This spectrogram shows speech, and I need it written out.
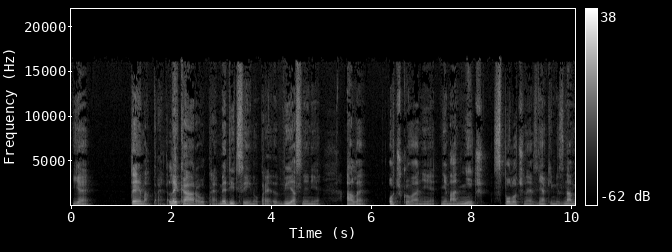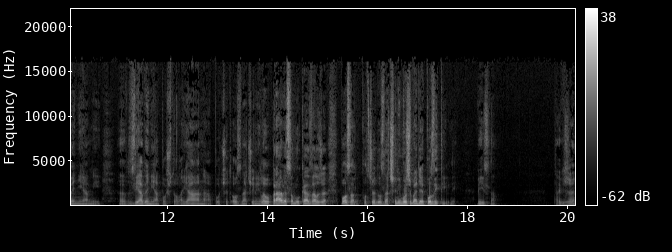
je téma pre lekárov, pre medicínu, pre vyjasnenie, ale očkovanie nemá nič spoločné s nejakými znameniami e, zjavení Apoštola Jána, počet označených. Lebo práve som ukázal, že pozor, počet označený môže mať aj pozitívny význam. Takže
